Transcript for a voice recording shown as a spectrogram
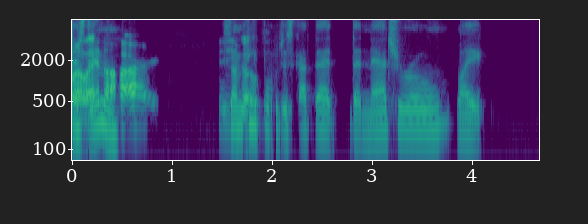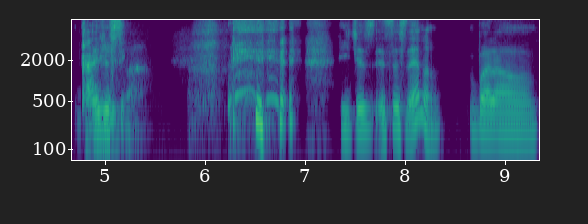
around like, him. all right. Some people just got that that natural like Kinda just- used he just it's just in him. But um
